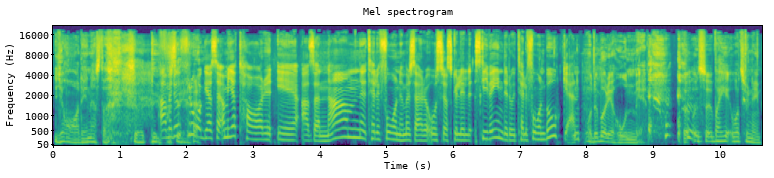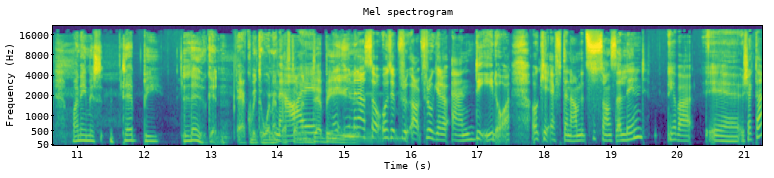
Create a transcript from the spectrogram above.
ja, det är nästan så att du Ja, men då frågade jag så här, men jag tar eh, alltså namn, telefonnummer så här, och så jag skulle skriva in det då i telefonboken. Och då börjar hon med. he- what's your name? My name is Debbie Logan. Jag kommer inte ihåg men Debbie... nej, men alltså, och så frågade Andy då. Okej, efternamnet. Här, Lind. Jag bara, eh, ursäkta?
